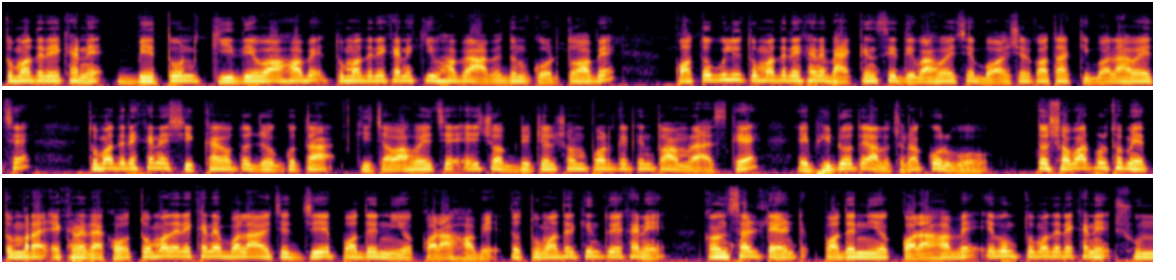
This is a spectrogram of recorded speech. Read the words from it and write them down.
তোমাদের এখানে বেতন কি দেওয়া হবে? তোমাদের এখানে কীভাবে আবেদন করতে হবে? কতগুলি তোমাদের এখানে ভ্যাকেন্সি দেওয়া হয়েছে? বয়সের কথা কি বলা হয়েছে? তোমাদের এখানে শিক্ষাগত যোগ্যতা কি চাওয়া হয়েছে? এইসব ডিটেল সম্পর্কে কিন্তু আমরা আজকে এই ভিডিওতে আলোচনা করব। তো সবার প্রথমে তোমরা এখানে দেখো, তোমাদের এখানে বলা হয়েছে যে পদে নিয়োগ করা হবে। তো তোমাদের কিন্তু এখানে কনসালটেন্ট পদে নিয়োগ করা হবে এবং তোমাদের এখানে শূন্য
